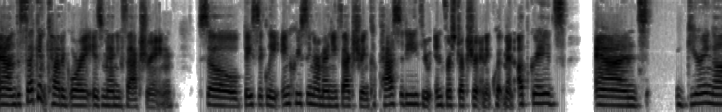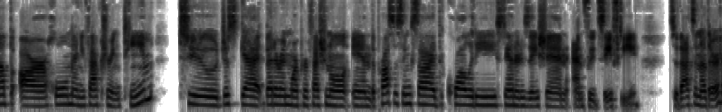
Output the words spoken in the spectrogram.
And the second category is manufacturing. So basically, increasing our manufacturing capacity through infrastructure and equipment upgrades and gearing up our whole manufacturing team to just get better and more professional in the processing side, the quality, standardization, and food safety. So that's another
